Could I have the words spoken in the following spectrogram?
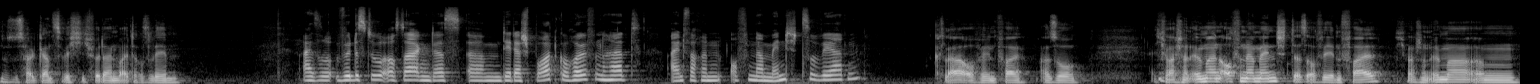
Das ist halt ganz wichtig für dein weiteres Leben. Also würdest du auch sagen, dass ähm, dir der Sport geholfen hat, einfach ein offener Mensch zu werden? Klar, auf jeden Fall. Also ich war schon immer ein offener Mensch, das auf jeden Fall. Ich war schon immer ähm,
